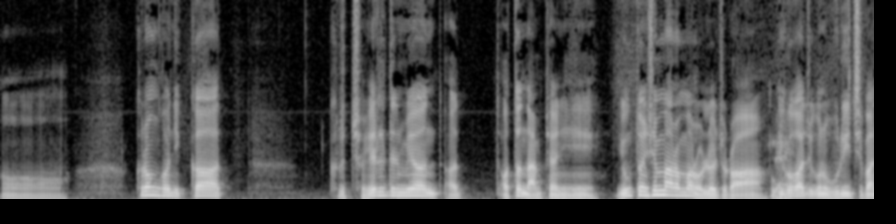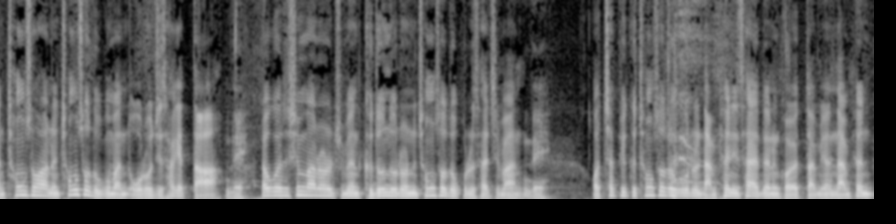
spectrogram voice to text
어, 그런 거니까 그렇죠. 예를 들면 어, 어떤 남편이 용돈 10만 원만 올려줘라. 네. 이거 가지고는 우리 집안 청소하는 청소 도구만 오로지 사겠다. 네. 라고 해서 10만 원을 주면 그 돈으로는 청소 도구를 사지만 네. 어차피 그 청소 도구를 남편이 사야 되는 거였다면 남편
